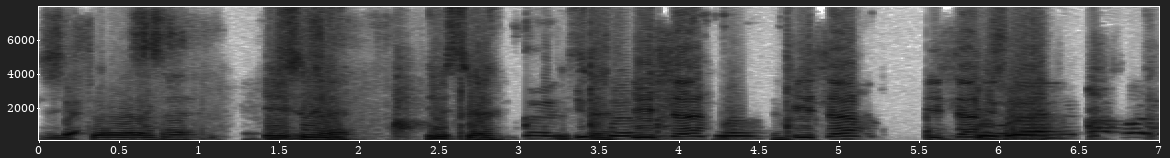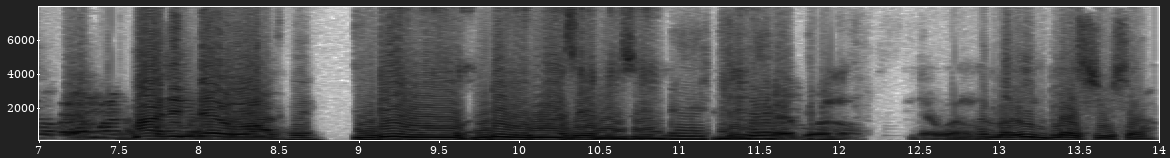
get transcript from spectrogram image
Ise. Ise. Ise. Ise. Ise. Ise. Ise. Maazị ndewo. Ndewo, ndewo maazị Emezie. Ndewo. Ndewo. Ndewo. May bless you, sir.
